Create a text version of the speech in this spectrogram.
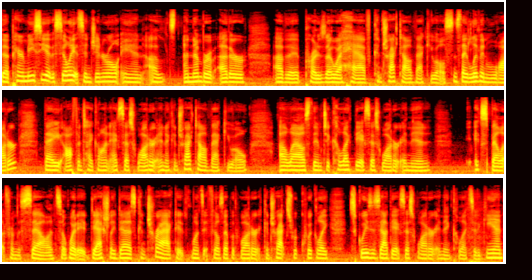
the paramecia, the ciliates in general, and a, a, number of other of the protozoa have contractile vacuoles. Since they live in water, they often take on excess water, and a contractile vacuole allows them to collect the excess water and then expel it from the cell. And so what it actually does contract, it, once it fills up with water, it contracts real quickly, squeezes out the excess water, and then collects it again.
